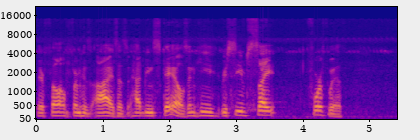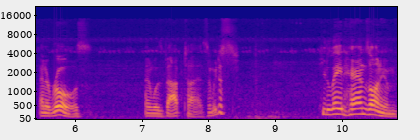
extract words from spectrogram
there fell from his eyes as it had been scales, and he received sight forthwith, and arose and was baptized. And we just, he laid hands on him.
